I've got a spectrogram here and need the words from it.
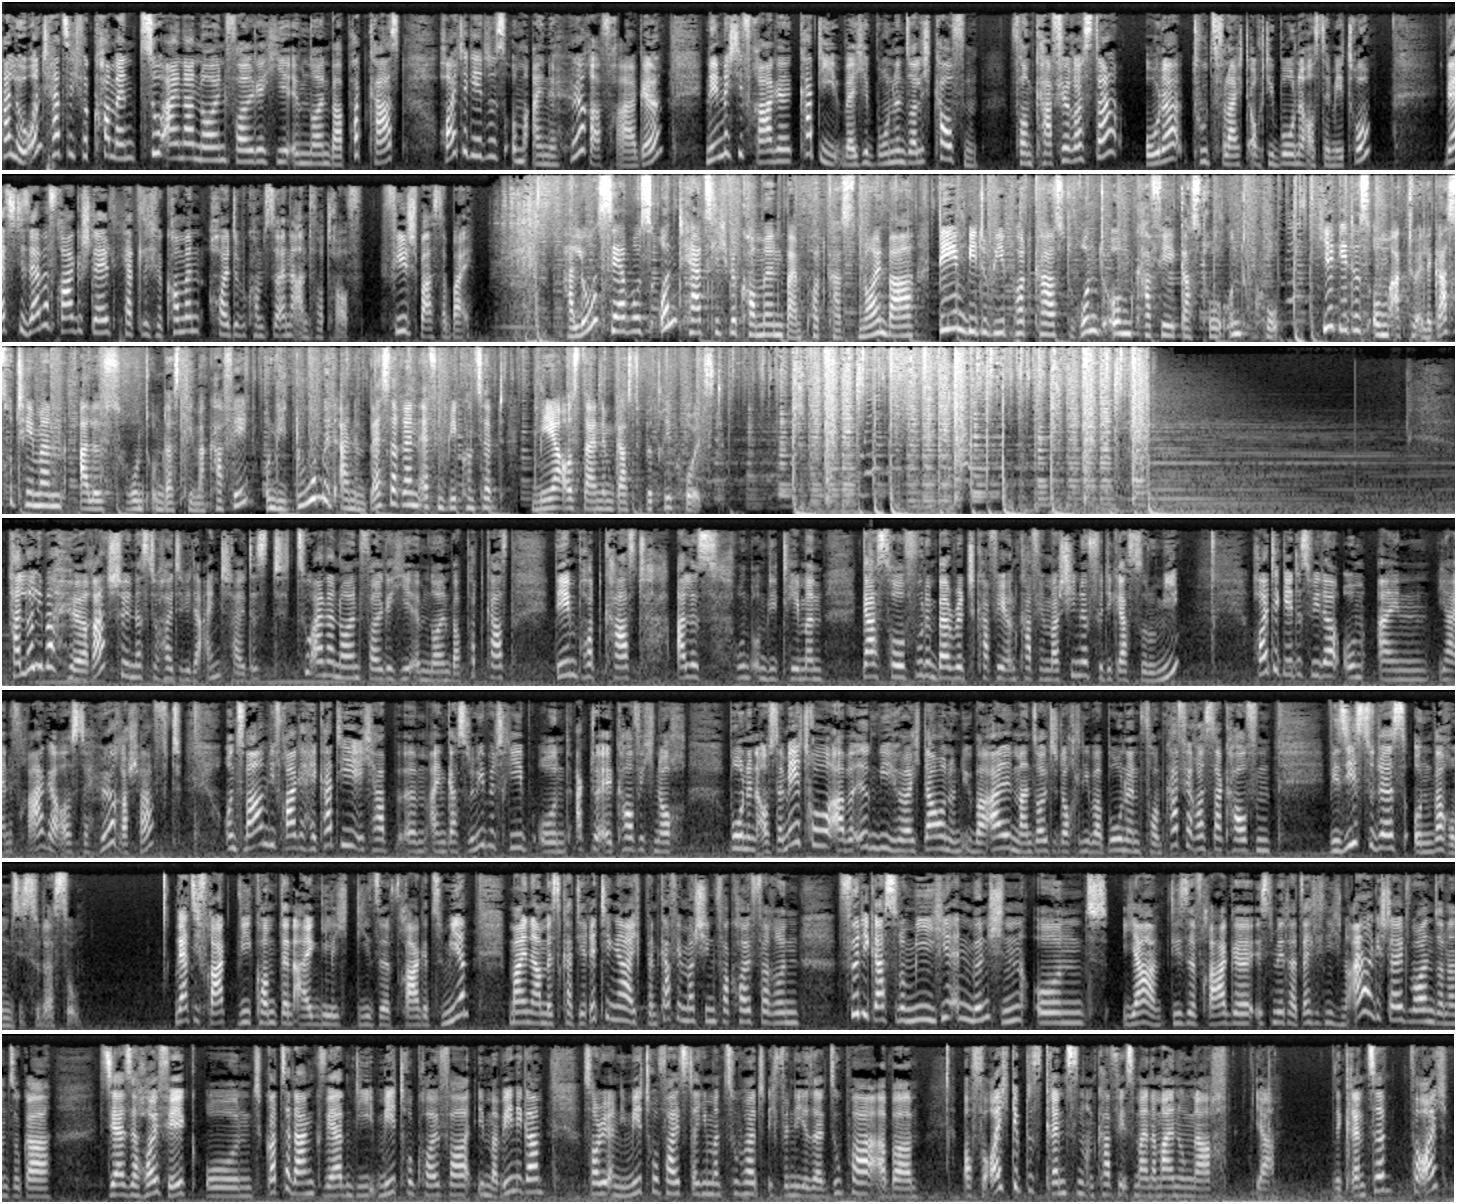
Hallo und herzlich willkommen zu einer neuen Folge hier im Neuen Bar Podcast. Heute geht es um eine Hörerfrage, nämlich die Frage, Kathi, welche Bohnen soll ich kaufen? Vom Kaffeeröster oder tut's vielleicht auch die Bohne aus der Metro? Wer sich dieselbe Frage stellt, herzlich willkommen. Heute bekommst du eine Antwort drauf. Viel Spaß dabei. Hallo, Servus und herzlich willkommen beim Podcast 9 Bar, dem B2B-Podcast rund um Kaffee, Gastro und Co. Hier geht es um aktuelle Gastrothemen, alles rund um das Thema Kaffee und wie du mit einem besseren F&B-Konzept mehr aus deinem Gastbetrieb holst. Hallo lieber Hörer, schön, dass du heute wieder einschaltest zu einer neuen Folge hier im Neuen Bar Podcast, dem Podcast alles rund um die Themen Gastro, Food and Beverage, Kaffee und Kaffeemaschine für die Gastronomie. Heute geht es wieder um ein, ja, eine Frage aus der Hörerschaft. Und zwar um die Frage, hey Kathi, ich habe ähm, einen Gastronomiebetrieb und aktuell kaufe ich noch Bohnen aus der Metro, aber irgendwie höre ich down und überall, man sollte doch lieber Bohnen vom Kaffeeröster kaufen. Wie siehst du das und warum siehst du das so? Wer sich fragt, wie kommt denn eigentlich diese Frage zu mir? Mein Name ist Kathi Rittinger, ich bin Kaffeemaschinenverkäuferin für die Gastronomie hier in München und ja, diese Frage ist mir tatsächlich nicht nur einmal gestellt worden, sondern sogar sehr, sehr häufig und Gott sei Dank werden die Metro-Käufer immer weniger. Sorry an die Metro, falls da jemand zuhört. Ich finde, ihr seid super, aber auch für euch gibt es Grenzen und Kaffee ist meiner Meinung nach, ja, eine Grenze für euch.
